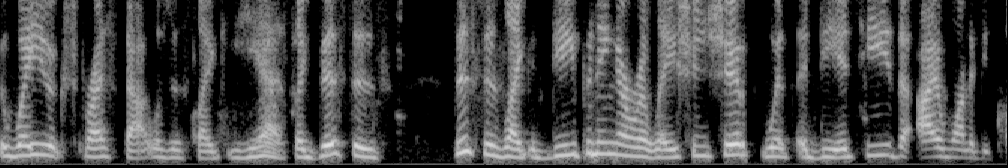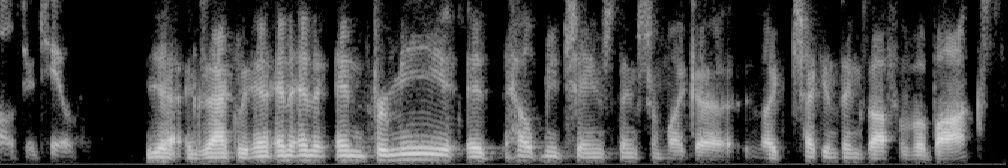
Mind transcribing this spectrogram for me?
the way you expressed that was just like yes, like this is this is like deepening a relationship with a deity that I want to be closer to. Yeah, exactly. And, and and and for me, it helped me change things from like a like checking things off of a box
